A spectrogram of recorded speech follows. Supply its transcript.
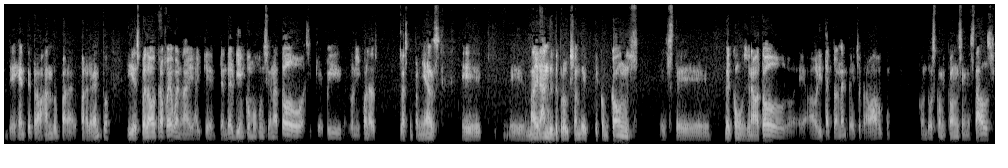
de gente trabajando para, para, el evento. Y después la otra fue, bueno, hay, hay, que entender bien cómo funciona todo, así que fui, me reuní con las, las compañías eh, eh, más grandes de producción de, de Comic Cons, este, ver cómo funcionaba todo. Eh, ahorita actualmente he hecho trabajo con, con dos Comic Cons en Estados,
